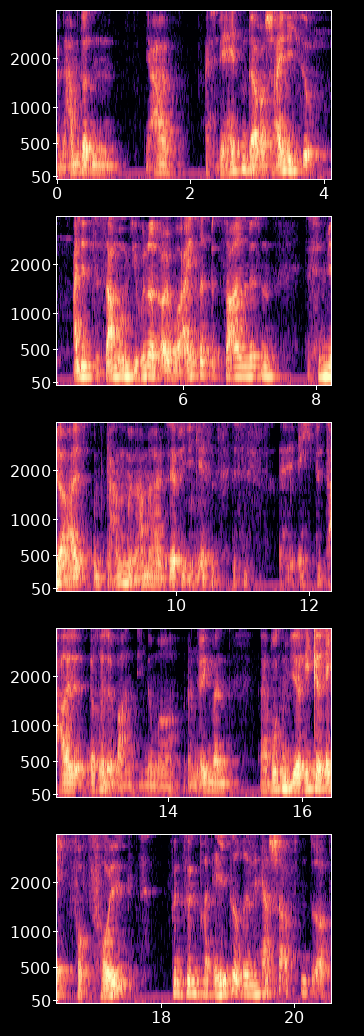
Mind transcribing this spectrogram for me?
und haben dort ein, ja, also wir hätten da wahrscheinlich so alle zusammen um die 100 Euro Eintritt bezahlen müssen. Das sind wir halt umgangen und haben halt sehr viel gegessen. Das ist äh, echt total irrelevant, die Nummer. Und irgendwann äh, wurden wir regelrecht verfolgt von so ein paar älteren Herrschaften dort.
